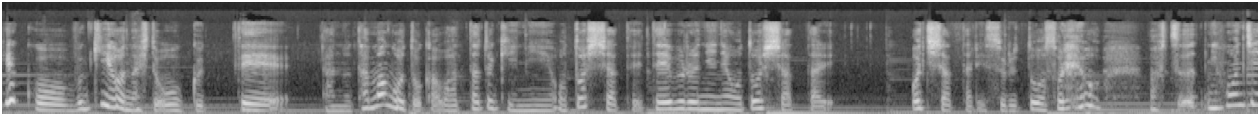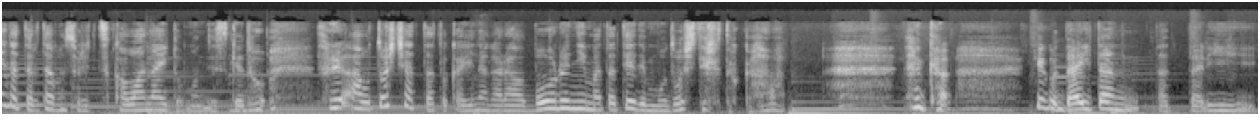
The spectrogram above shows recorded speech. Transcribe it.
結構不器用な人多くってあの卵とか割った時に落としちゃってテーブルにね落としちゃったり落ちちゃったりするとそれを、まあ、普通日本人だったら多分それ使わないと思うんですけどそれあ落としちゃったとか言いながらボールにまた手で戻してるとか。なんか結構大胆だったり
